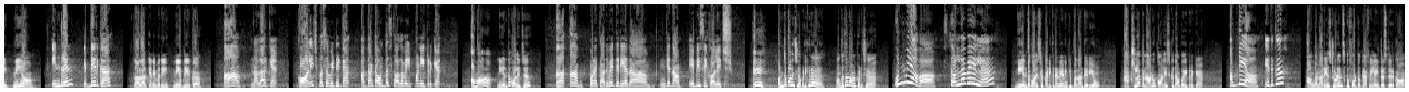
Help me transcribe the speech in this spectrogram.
ஏய் நீயா? இந்திரன் எப்படி இருக்க? நல்லா இருக்கேன் நிம்மதி. நீ எப்படி இருக்க? ஆ நல்லா இருக்கேன் காலேஜ் பஸ்ஸை விட்டுட்டேன். அதான் டவுன் பஸ்க்காக வெயிட் பண்ணிட்டு இருக்கேன் ஆமா நீ எந்த காலேஜ் ஆ ஆ உனக்கு அதுவே தெரியாதா? இங்கே தான் ஏபிசி காலேஜ் ஏய் அந்த காலேஜ்ல படிக்கிற? அங்கதான் நானும் படிச்சேன். உண்மையாவா? சொல்லவே இல்லை. நீ எந்த காலேஜ்ல படிக்கிறேன்னு எனக்கு இப்பதான் தெரியும். ஆக்சுவலா இப்ப நானும் காலேஜ்க்கு தான் போயிட்டு இருக்கேன் அப்படியா? எதுக்கு? அங்க நிறைய ஸ்டூடெண்ட்ஸ்க்கு போட்டோகிராஃபில இன்ட்ரெஸ்ட் இருக்கான்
